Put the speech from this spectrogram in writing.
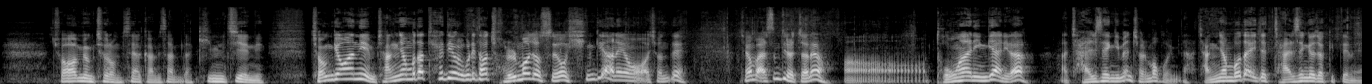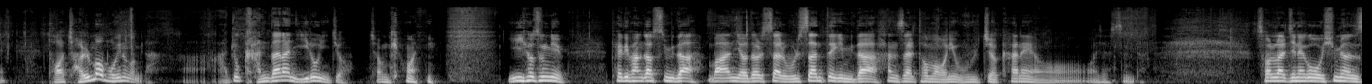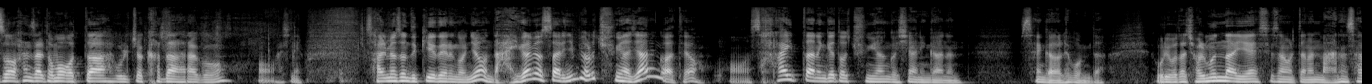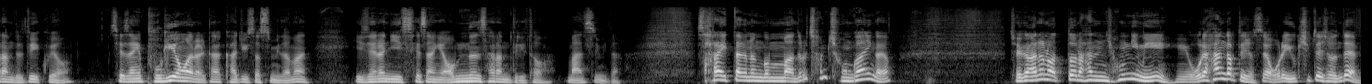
좌명처럼 생각하면서 합니다. 김지혜님. 정경화님, 작년보다 테디 얼굴이 더 젊어졌어요. 신기하네요. 하셨는데, 제가 말씀드렸잖아요. 어, 동안인 게 아니라 아, 잘생기면 젊어 보입니다. 작년보다 이제 잘생겨졌기 때문에 더 젊어 보이는 겁니다. 아, 아주 간단한 이론이죠. 정경환님. 이효숙님, 테디 반갑습니다. 만 8살 울산댁입니다. 한 살 더 먹으니 울적하네요. 하셨습니다. 설날 지내고 오시면서 한 살 더 먹었다, 울적하다라고 어, 하시네요. 살면서 느끼게 되는 건요, 나이가 몇 살이니 별로 중요하지 않은 것 같아요. 어, 살아있다는 게 더 중요한 것이 아닌가 하는 생각을 해봅니다. 우리보다 젊은 나이에 세상을 떠난 많은 사람들도 있고요. 세상에 부귀영화를 다 가지고 있었습니다만, 이제는 이 세상에 없는 사람들이 더 많습니다. 살아있다는 것만으로 참 좋은 거 아닌가요? 제가 아는 어떤 한 형님이 올해 한갑 되셨어요. 올해 60 되셨는데,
